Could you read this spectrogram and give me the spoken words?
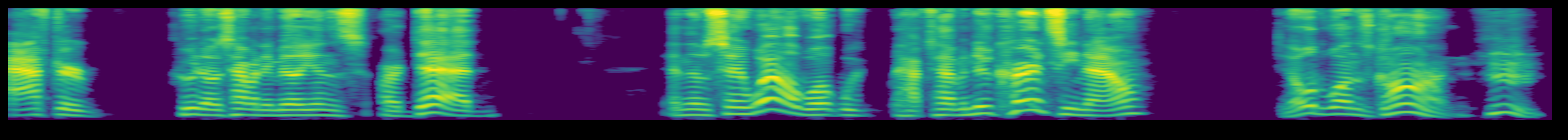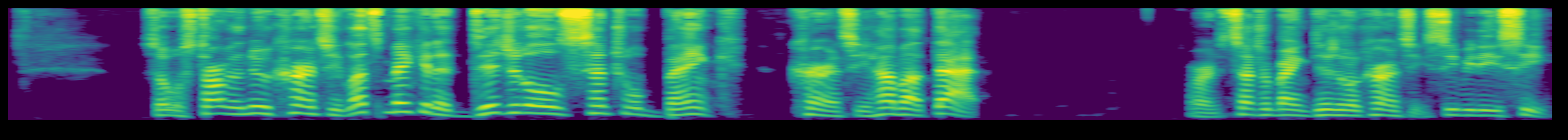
after who knows how many millions are dead And they'll say, well, well, we have to have a new currency now. The old one's gone. Hmm. So we'll start with a new currency. Let's make it a digital central bank currency. How about that? Or central bank digital currency, CBDC.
